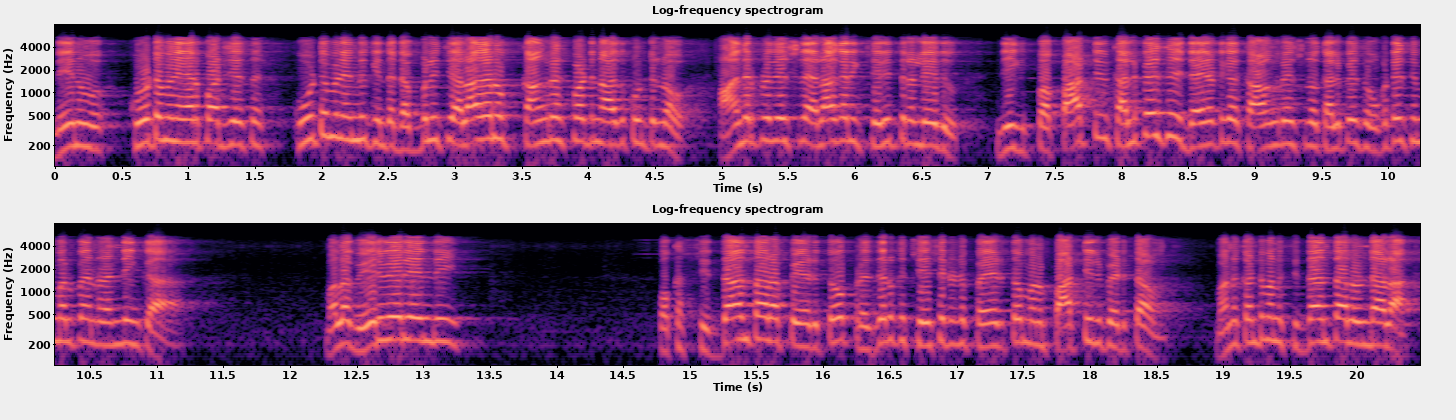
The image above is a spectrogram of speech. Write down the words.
నేను కూటమిని ఏర్పాటు చేస్తాను కూటమిని ఎందుకు ఇంత డబ్బులు ఇచ్చి ఎలాగ నువ్వు కాంగ్రెస్ పార్టీని ఆదుకుంటున్నావు? ఆంధ్రప్రదేశ్లో ఎలాగ నీకు చరిత్ర లేదు. నీకు పార్టీని కలిపేసి డైరెక్ట్గా కాంగ్రెస్లో కలిపేసి ఒకటే సింబల్ పైన రండి ఇంకా. మళ్ళా వేరు వేరేంది? ఒక సిద్ధాంతాల పేరుతో ప్రజలకు చేసేటువంటి పేరుతో మనం పార్టీలు పెడతాం. మనకంటూ మనకు సిద్ధాంతాలు ఉండాలా?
